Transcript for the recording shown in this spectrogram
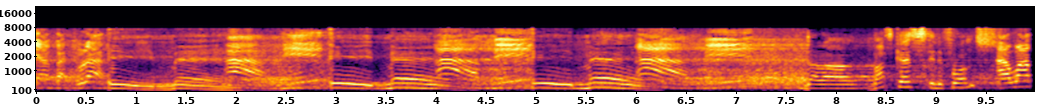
ni a gbàdúrà. Amen. Àmín. Amen. Àmín. Amen. Àmín. There are baskets in the front, Àwa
